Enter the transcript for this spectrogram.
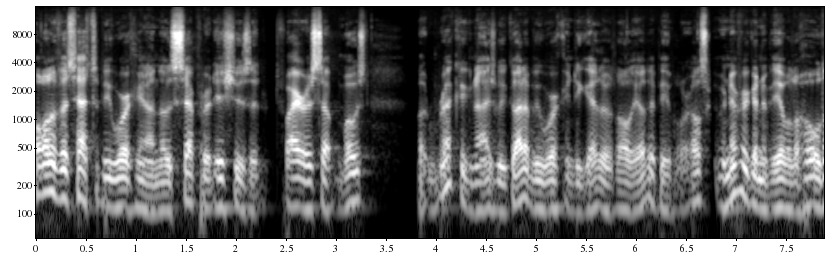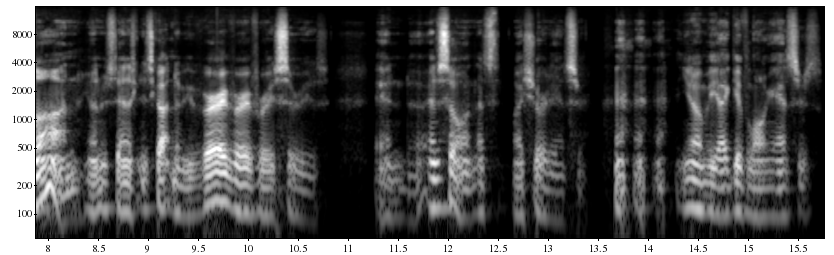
all of us have to be working on those separate issues that fire us up most, but recognize we've got to be working together with all the other people, or else we're never going to be able to hold on. You understand? It's gotten to be very, very, very serious, and uh, and so on. That's my short answer. you know me; I give long answers.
